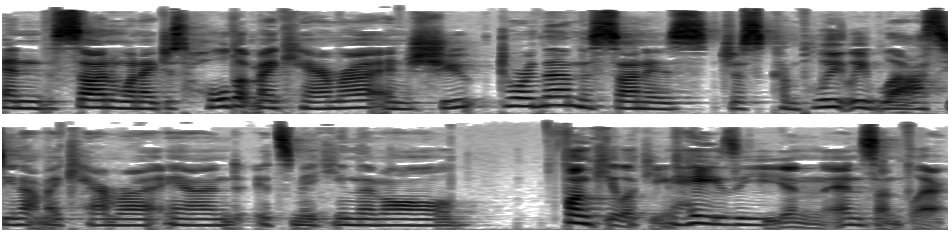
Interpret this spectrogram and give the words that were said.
and the sun when i just hold up my camera and shoot toward them the sun is just completely blasting at my camera and it's making them all funky looking, hazy, and, and sun flare.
